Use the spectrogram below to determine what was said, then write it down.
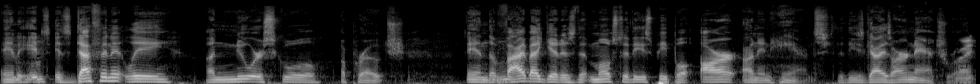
and mm-hmm. it's it's definitely a newer school approach and the mm-hmm. vibe i get is that most of these people are unenhanced that these guys are natural right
